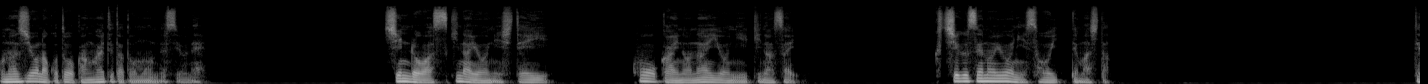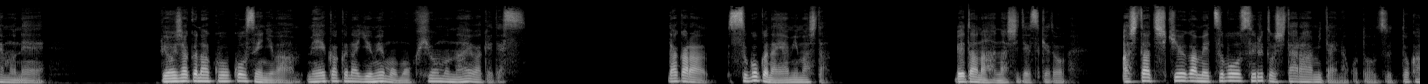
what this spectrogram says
同じようなことを考えてたと思うんですよね。進路は好きなようにしていい。後悔のないように生きなさい。口癖のようにそう言ってました。でもね、病弱な高校生には明確な夢も目標もないわけです。だから、すごく悩みました。ベタな話ですけど、明日地球が滅亡するとしたら、みたいなことをずっと考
